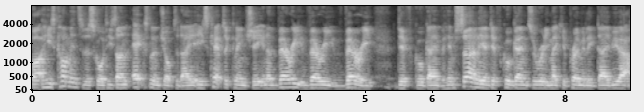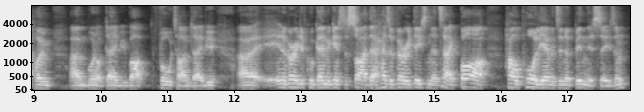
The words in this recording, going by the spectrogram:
but he's come into the squad, he's done an excellent job today, he's kept a clean sheet in a very, very, very difficult game for him. Certainly a difficult game to really make your Premier League debut at home, um, well not debut, but full-time debut, uh, in a very difficult game against a side that has a very decent attack, bar how poorly Everton have been this season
